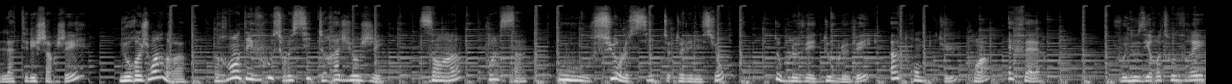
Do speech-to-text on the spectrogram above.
la télécharger, nous rejoindre Rendez-vous sur le site de Radio G 101.5 ou sur le site de l'émission www.impromptu.fr. Vous nous y retrouverez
